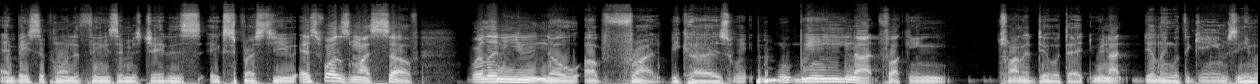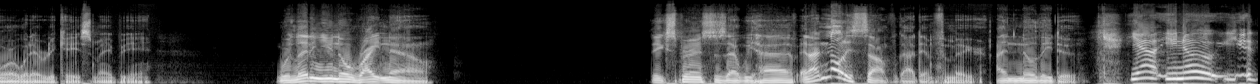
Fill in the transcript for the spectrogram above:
And based upon the things that Miss Jaded has expressed to you, as far as myself, we're letting you know up front because we we not fucking trying to deal with that. We're not dealing with the games anymore, or whatever the case may be. We're letting you know right now the experiences that we have, and I know they sound goddamn familiar. I know they do. Yeah, you know, you,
